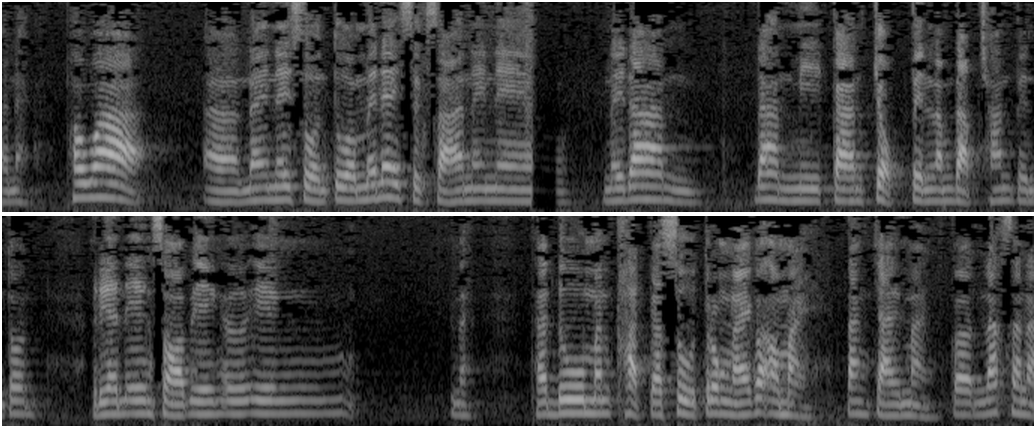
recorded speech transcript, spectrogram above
นะเพราะว่าในในส่วนตัวไม่ได้ศึกษาในแนวในด้านด้านมีการจบเป็นลำดับชั้นเป็นต้น เรียนเองสอบเองเออเองนะถ้าดูมันขัดกับสูตรตรงไหนก็เอาใหม่ ตั้งใจใหม่ ก็ลักษณะ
